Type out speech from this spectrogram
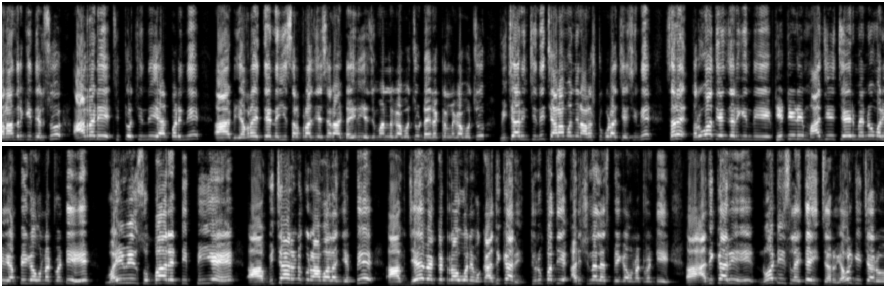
మనందరికీ తెలుసు ఆల్రెడీ సిట్ వచ్చింది ఏర్పడింది. ఆ ఎవరైతే నెయ్యి సరఫరా చేశారో ఆ డైరీ యజమానులు కావచ్చు డైరెక్టర్లు కావచ్చు విచారించింది. చాలా మందిని అరెస్ట్ కూడా చేసింది. సరే తరువాత ఏం జరిగింది? టిటిడి మాజీ చైర్మన్ మరియు ఎంపీగా ఉన్నటువంటి వైవి సుబ్బారెడ్డి పిఏ ఆ విచారణకు రావాలని చెప్పి ఆ జె వెంకట్రావు అనే ఒక అధికారి తిరుపతి అడిషనల్ ఎస్పీగా ఉన్నటువంటి ఆ అధికారి నోటీసులు అయితే ఇచ్చారు. ఎవరికి ఇచ్చారు?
